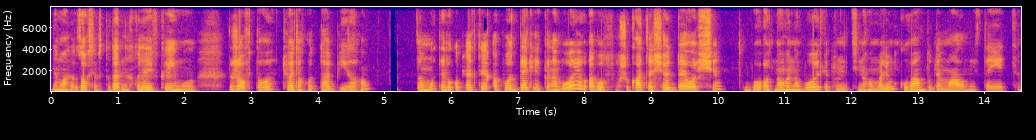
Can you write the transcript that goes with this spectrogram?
немає зовсім стандартних кольорів, крім жовтого, чорного та білого. Тому треба купляти або декілька набоїв, або шукати щось дорожче. Бо одного набою для повноцінного малюнку вам буде мало, мені здається.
